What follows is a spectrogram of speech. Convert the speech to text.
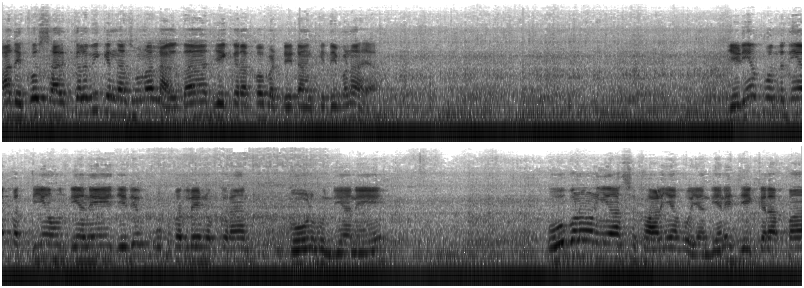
ਆ ਦੇਖੋ ਸਰਕਲ ਵੀ ਕਿੰਨਾ ਸੋਹਣਾ ਲੱਗਦਾ, ਜੇਕਰ ਆਪਾਂ ਵੱਡੇ ਟਾਂਕੇ ਤੇ ਬਣਾਇਆ। ਜਿਹੜੀਆਂ ਫੁੱਲ ਦੀਆਂ ਪੱਤੀਆਂ ਹੁੰਦੀਆਂ ਨੇ, ਜਿਹਦੇ ਉੱਪਰਲੇ ਨੁਕਰਾਂ ਗੋਲ ਹੁੰਦੀਆਂ ਨੇ ਉਹ ਬਣਾਉਣੀਆਂ ਸੁਖਾਲੀਆਂ ਹੋ ਜਾਂਦੀਆਂ ਨੇ। ਜੇਕਰ ਆਪਾਂ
